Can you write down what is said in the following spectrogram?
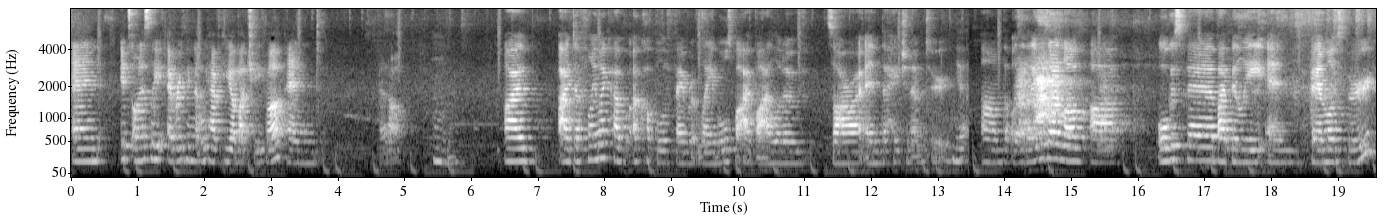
And it's honestly everything that we have here but cheaper and better. Mm. I I definitely like have a couple of favorite labels, but I buy a lot of Zara and the H and M too. Yeah. Um, the Aussie labels that I love are August Bear by Billy and Bam Loves Boo,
